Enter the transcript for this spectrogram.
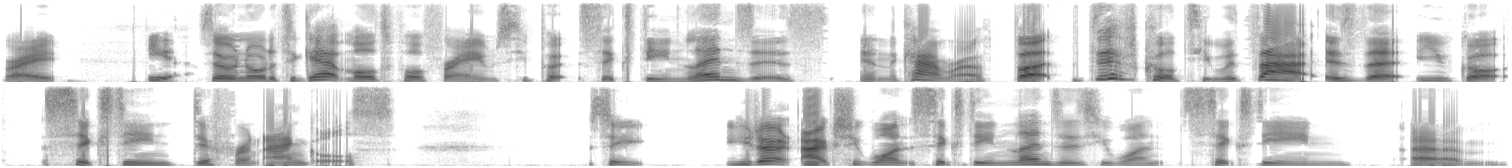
right? Yeah. So in order to get multiple frames, he put 16 lenses in the camera. But the difficulty with that is that you've got 16 different angles. So you don't actually want 16 lenses, you want 16 um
